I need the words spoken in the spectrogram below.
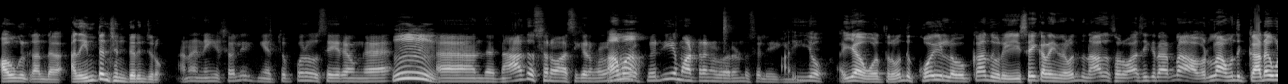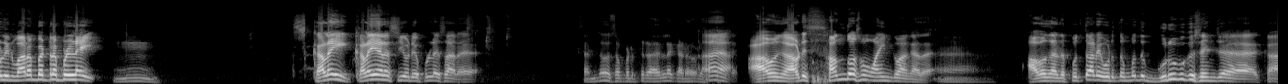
அவங்களுக்கு அந்த அந்த இன்டென்ஷன் தெரிஞ்சிடும் ஆனா நீங்க சொல்லிருக்கீங்க துப்புரவு ஆஹ், அந்த நாதஸ்வரம் வாசிக்கிறவங்க ஆமா. பெரிய மாற்றங்கள் வரும்னு சொல்லியிருக்கீங்க. ஐயோ ஐயா ஒருத்தர் வந்து கோயிலில் உட்காந்து ஒரு இசைக்கலைஞர் வந்து நாதஸ்வரம் வாசிக்கிறாருன்னா அவர்லாம் வந்து கடவுளின் வரம் பெற்ற பிள்ளை. கலை கலையரசியுடைய பிள்ளை சார். சந்தோஷப்படுத்துறாருல கடவுள் அவங்க அப்படியே சந்தோஷமா வாங்கிக்குவாங்க அதை. அவங்க அந்த புத்தாடை உடுத்தும் போது குருவுக்கு செஞ்ச கா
